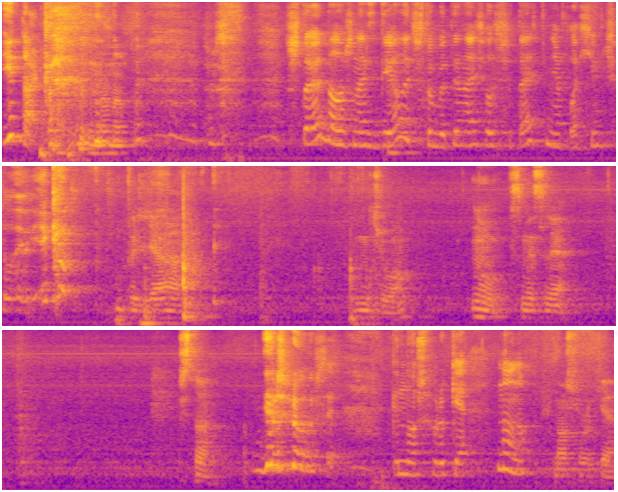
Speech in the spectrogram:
Итак, Ну-ну. Что я должна сделать, чтобы ты начал считать меня плохим человеком? Бля. Ничего. Ну, в смысле... Что? Держу уши. Нож в руке. Ну-ну. Нож в руке.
